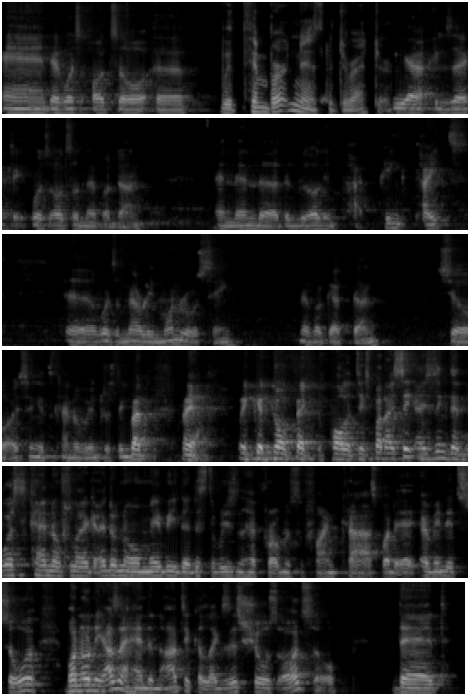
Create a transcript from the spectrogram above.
and there was also uh, with Tim Burton as the director. Yeah, exactly. It was also never done. And then the the girl in pink tights uh, was a Marilyn Monroe thing, never got done. So I think it's kind of interesting. But yeah, we can talk back to politics, but I think I think that was kind of like I don't know maybe that is the reason I have problems to find cast. But I, I mean it's so. But on the other hand, an article like this shows also that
